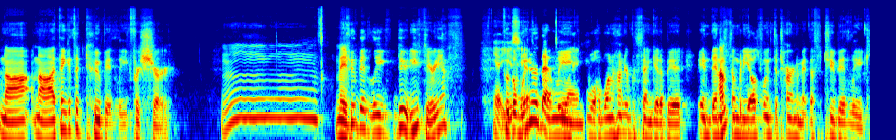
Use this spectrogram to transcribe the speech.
nah, nah, I think it's a two bid league for sure. Mm, maybe. Two bid league, dude. Are you serious? Yeah, So the winner of that league Tulane. will 100% get a bid, and then I'm- if somebody else wins the tournament, that's a two bid league.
